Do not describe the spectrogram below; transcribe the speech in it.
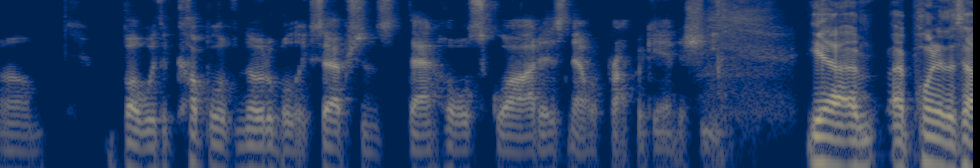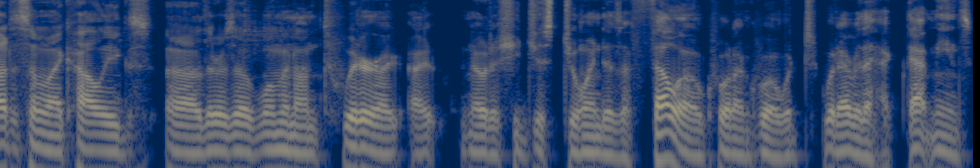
Um, but with a couple of notable exceptions, that whole squad is now a propaganda sheet. Yeah, um, I, I pointed this out to some of my colleagues. Uh, there was a woman on Twitter I, I noticed she just joined as a fellow, quote unquote, which whatever the heck that means.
